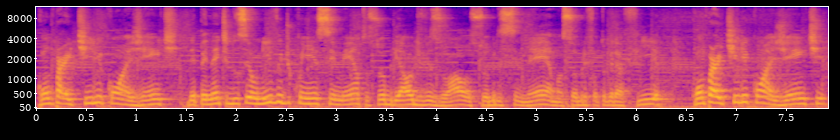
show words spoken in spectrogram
compartilhe com a gente, independente do seu nível de conhecimento sobre audiovisual, sobre cinema, sobre fotografia, compartilhe com a gente.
